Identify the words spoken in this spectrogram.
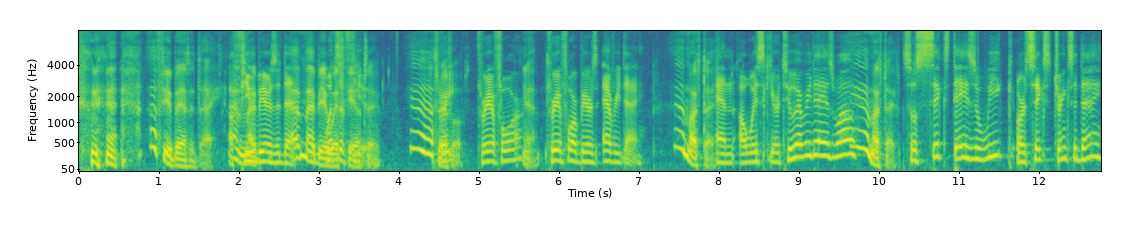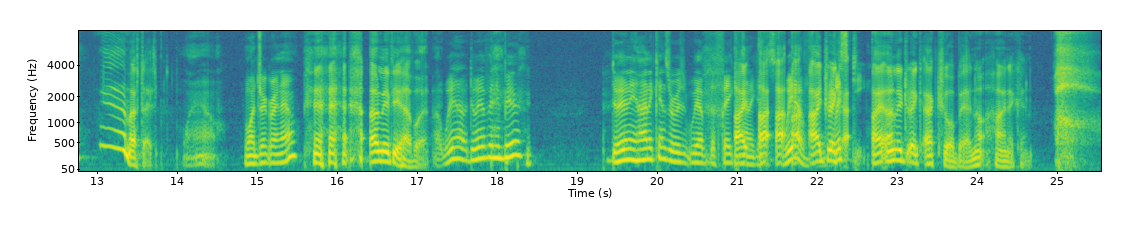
a few beers a day. A And few maybe- beers a day. And maybe a What's a whiskey or two. Yeah, three, or four. Three or four? Yeah. Three or four beers every day. Yeah, most days. And a whiskey or two every day as well? yeah, most days. So six days a week or six drinks a day? Yeah, most days. Wow. You want to drink right now? Only if you have one. Uh, we have, do we have any beer? Do we have any Heinekens or we have the fake Heinekens? we have I drink, whiskey. I only drink actual beer, not Heineken. oh,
